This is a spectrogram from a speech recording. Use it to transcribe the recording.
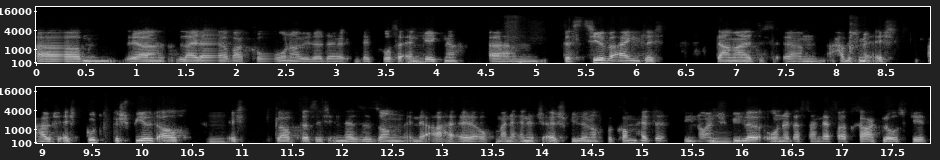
Ähm, ja, leider war Corona wieder der, der große Endgegner. Ähm, das Ziel war eigentlich, damals ähm, habe ich mir echt, habe ich echt gut gespielt auch. Hm. Ich glaube, dass ich in der Saison in der AHL auch meine NHL-Spiele noch bekommen hätte, die neun Mhm. Spiele, ohne dass dann der Vertrag losgeht.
